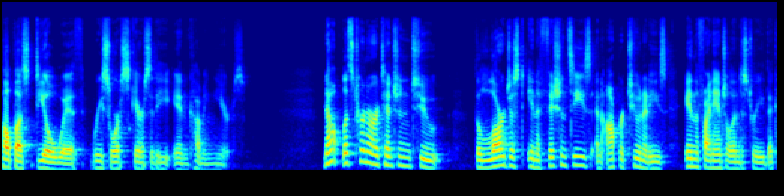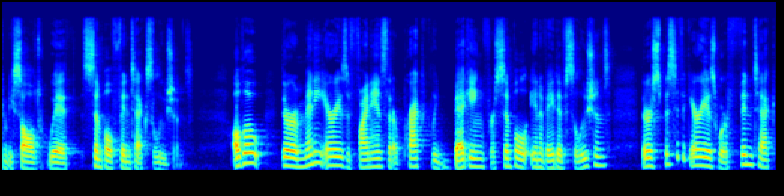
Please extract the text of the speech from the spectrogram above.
help us deal with resource scarcity in coming years. Now, let's turn our attention to the largest inefficiencies and opportunities in the financial industry that can be solved with simple fintech solutions. Although there are many areas of finance that are practically begging for simple, innovative solutions, there are specific areas where fintech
